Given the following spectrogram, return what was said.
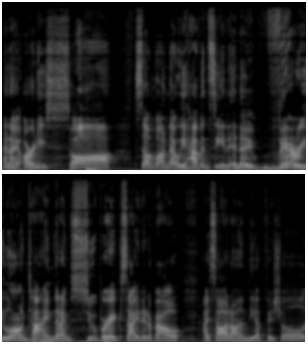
And I already saw someone that we haven't seen in a very long time that I'm super excited about. I saw it on the official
